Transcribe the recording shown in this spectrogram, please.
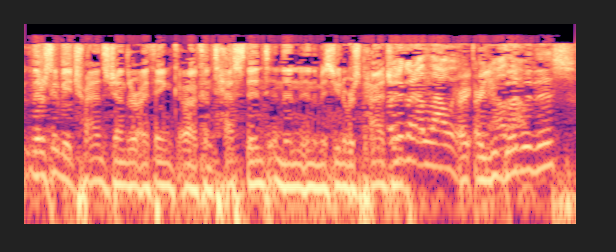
there's going to be a transgender, I think, uh, contestant in the in the Miss Universe pageant. Or they're gonna allow it. Are, They're you good with this?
